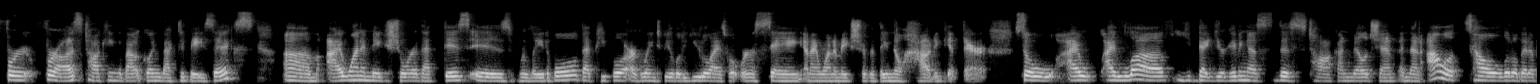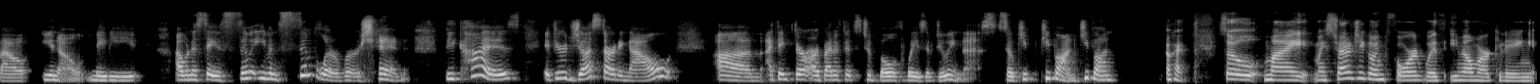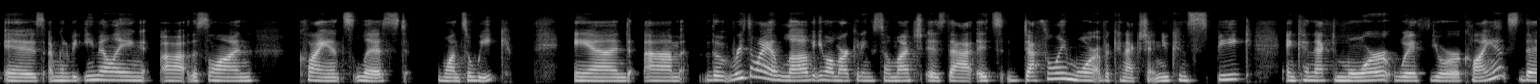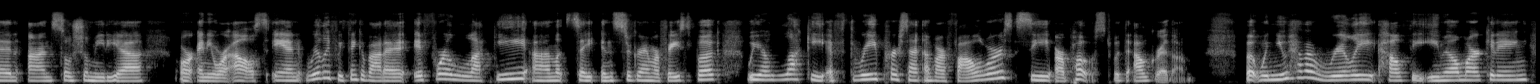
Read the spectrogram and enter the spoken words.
for for us talking about going back to basics um, i want to make sure that this is relatable that people are going to be able to utilize what we're saying and i want to make sure that they know how to get there. So i i love that you're giving us this talk on mailchimp and then i'll tell a little bit about you know maybe i want to say a sim- even simpler version. Because if you're just starting out um, i think there are benefits to both ways of doing this. So keep keep on keep on Okay. So my my strategy going forward with email marketing is I'm going to be emailing uh, the salon clients list once a week. And um, the reason why I love email marketing so much is that it's definitely more of a connection. You can speak and connect more with your clients than on social media or anywhere else. And really, if we think about it, if we're lucky on, let's say, Instagram or Facebook, we are lucky if 3% of our followers see our post with the algorithm. But when you have a really healthy email marketing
